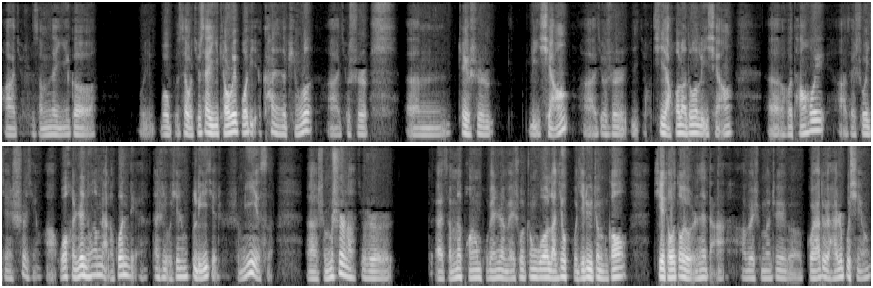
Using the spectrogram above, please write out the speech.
啊，就是咱们的一个。我我在我就在一条微博底下看见的评论啊，就是，嗯，这个是李翔啊，就是西甲欢乐多李翔，呃，和唐辉啊，在说一件事情啊，我很认同他们俩的观点，但是有些人不理解这是什么意思，呃，什么事呢？就是，呃，咱们的朋友普遍认为说中国篮球普及率这么高，街头都有人在打啊，为什么这个国家队还是不行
